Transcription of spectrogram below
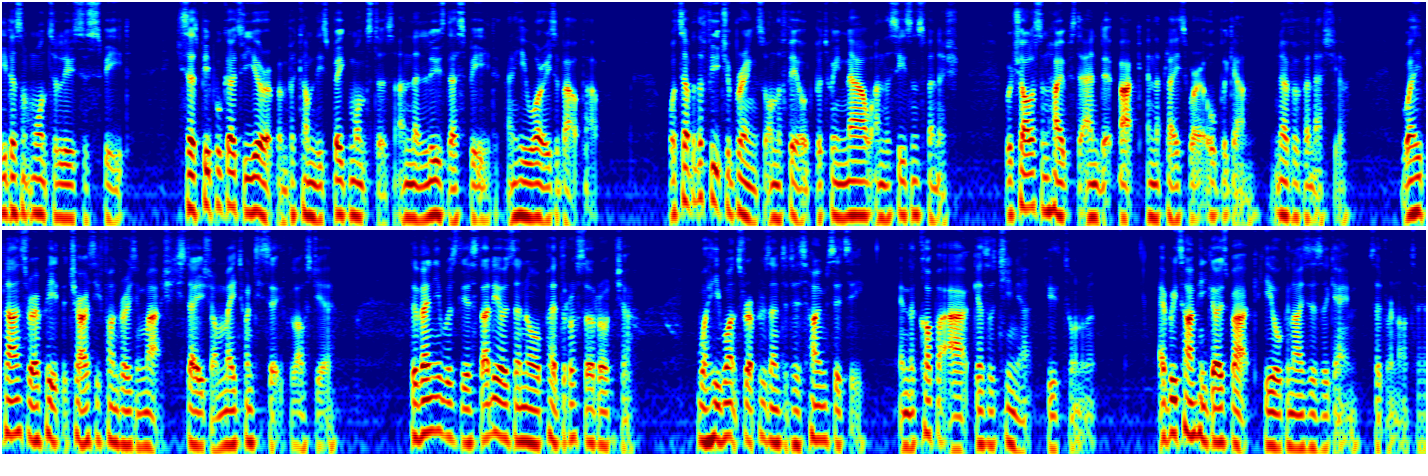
He doesn't want to lose his speed. He says people go to Europe and become these big monsters and then lose their speed, and he worries about that. Whatever the future brings on the field between now and the season's finish, Richarlison hopes to end it back in the place where it all began, Nova Venécia, where he plans to repeat the charity fundraising match he staged on May 26th last year. The venue was the Estadio Zenor Pedrosa Rocha, where he once represented his home city in the Copa A youth tournament. Every time he goes back, he organises a game, said Renato,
